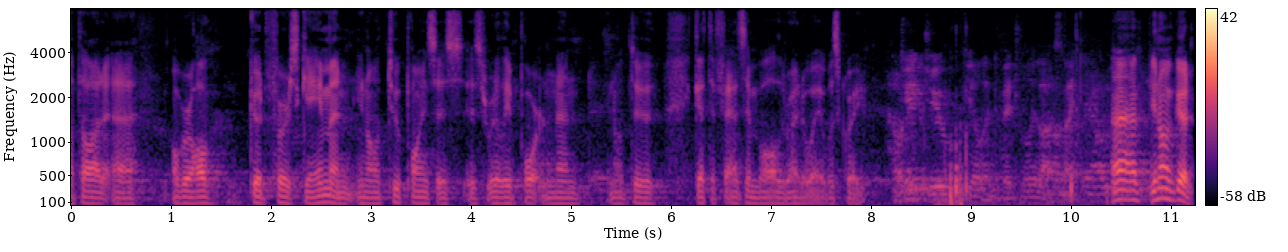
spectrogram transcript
I thought uh, overall good first game, and you know two points is is really important, and you know to get the fans involved right away was great. How did you feel individually last night? Uh, you know, good.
